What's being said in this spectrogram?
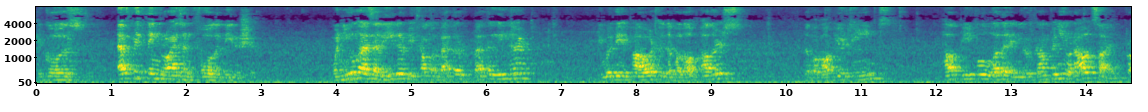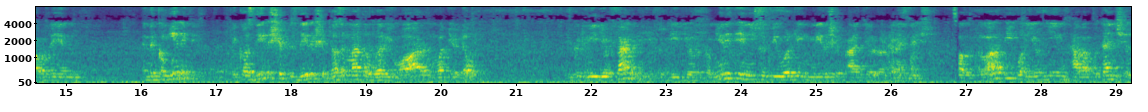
Because everything rise and fall in leadership. When you as a leader become a better, better leader, you will be empowered to develop others, develop your teams, help people, whether in your company or outside, probably in, in the community. Because leadership is leadership, doesn't matter where you are and what you're doing. You could lead your family, you could lead your community, and you could be working in leadership at your organization. So a lot of people in your team have a potential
